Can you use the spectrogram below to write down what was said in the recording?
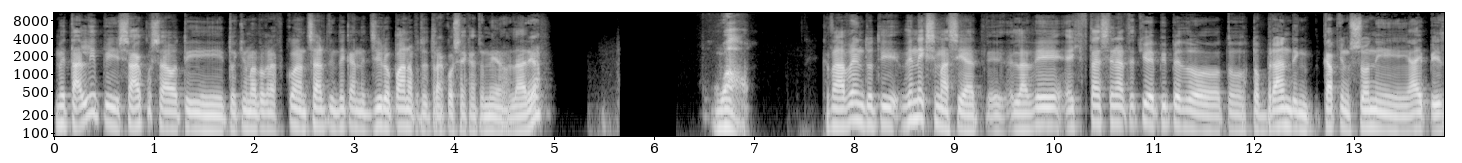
Με τα λύπης άκουσα ότι το κινηματογραφικό Uncharted έκανε τζίρο πάνω από 400 εκατομμύρια δολάρια. Wow. Καταλαβαίνετε ότι δεν έχει σημασία. Δηλαδή έχει φτάσει σε ένα τέτοιο επίπεδο το, το branding κάποιων Sony IPs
